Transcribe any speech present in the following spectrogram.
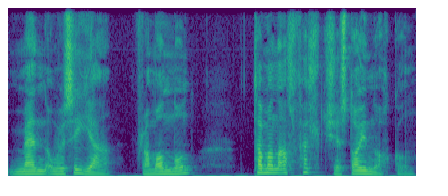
Men om vi sier fra månen, tar man alt feltje støy nokkon,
